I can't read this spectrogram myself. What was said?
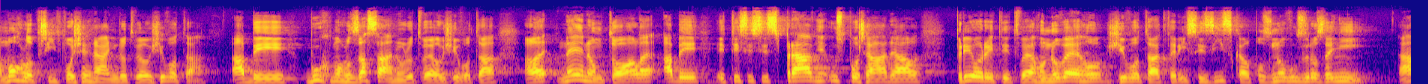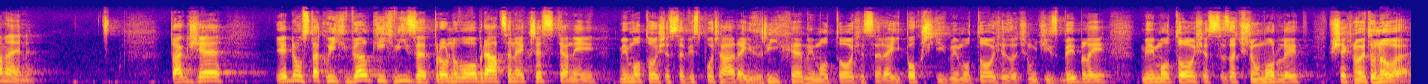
mohlo přijít požehnání do tvého života, aby Bůh mohl zasáhnout do tvého života, ale nejenom to, ale aby i ty si si správně uspořádal priority tvého nového života, který si získal po znovu zrození. Amen. Takže jednou z takových velkých výzev pro novoobrácené křesťany, mimo to, že se vyspořádají s hříchem, mimo to, že se dají pokřtít, mimo to, že začnou číst Bibli, mimo to, že se začnou modlit, všechno je to nové,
